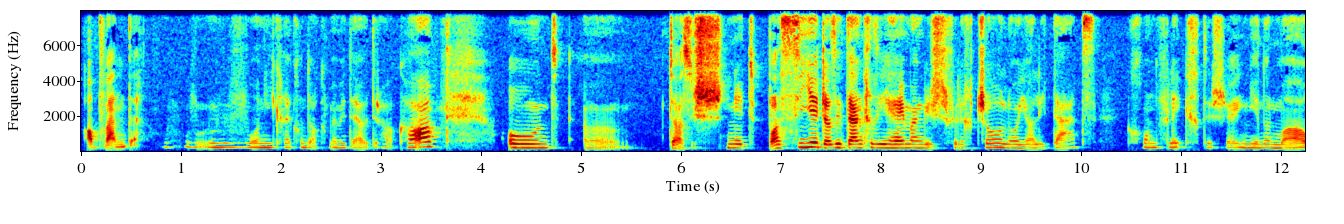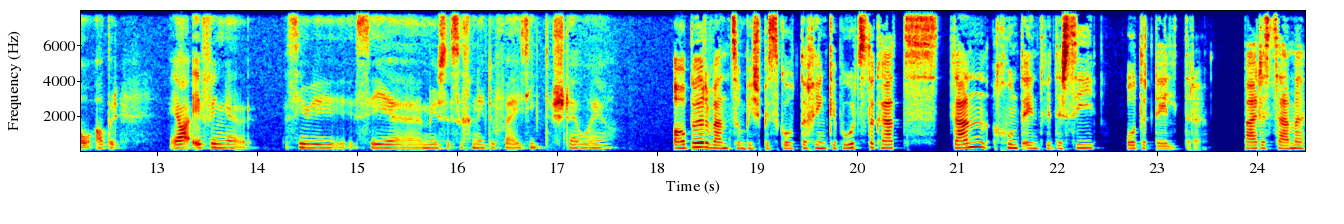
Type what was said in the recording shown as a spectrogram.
abwenden wo ich keinen Kontakt mehr mit den Eltern hatte. Und äh, das ist nicht passiert. Also ich denke, sie haben manchmal vielleicht schon Loyalitätskonflikte, das ist irgendwie normal. Aber ja, ich finde, sie, sie äh, müssen sich nicht auf eine Seite stellen. Ja. Aber wenn zum Beispiel das Gottenkind Geburtstag hat, dann kommt entweder sie oder die Eltern. Beides zusammen,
